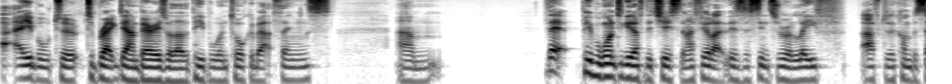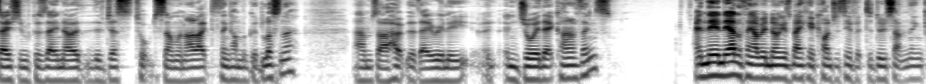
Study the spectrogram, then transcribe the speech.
are able to, to break down barriers with other people and talk about things um, that people want to get off the chest. And I feel like there's a sense of relief after the conversation because they know that they've just talked to someone. I like to think I'm a good listener. Um, so I hope that they really enjoy that kind of things. And then the other thing I've been doing is making a conscious effort to do something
